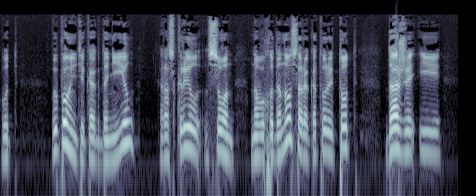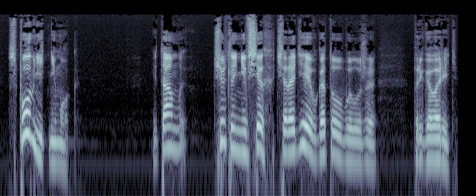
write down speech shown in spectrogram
Вот вы помните, как Даниил раскрыл сон Навуходоносора, который тот даже и вспомнить не мог. И там чуть ли не всех чародеев готов был уже приговорить.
